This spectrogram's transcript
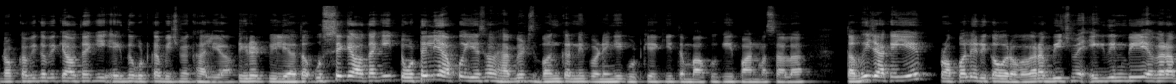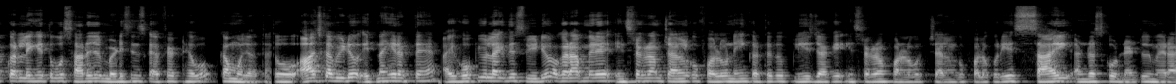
डॉक्टर कभी कभी क्या होता है कि एक दो गुटका बीच में खा लिया सिगरेट पी लिया तो उससे क्या होता है कि टोटली आपको ये सब हैबिट्स बंद करनी पड़ेंगी गुटके की, तंबाकू की, पान मसाला तभी जाके ये प्रॉपरली रिकवर होगा। अगर आप बीच में एक दिन भी अगर आप कर लेंगे तो वो सारे जो मेडिसिन का इफ़ेक्ट है वो कम हो जाता है। तो आज का वीडियो इतना ही रखते हैं। I hope you like this video अगर आप मेरे इंस्टाग्राम चैनल को फॉलो नहीं करते तो प्लीज़ जाके इंस्टाग्राम चैनल को फॉलो करिए। साई अंडर डेंटल मेरा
